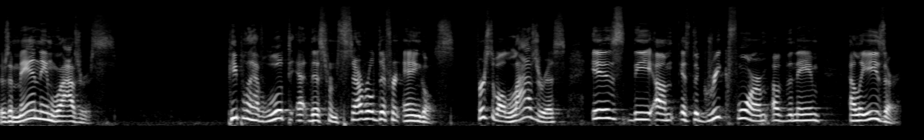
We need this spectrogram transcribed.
There's a man named Lazarus. People have looked at this from several different angles. First of all, Lazarus is the, um, is the Greek form of the name Eliezer.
